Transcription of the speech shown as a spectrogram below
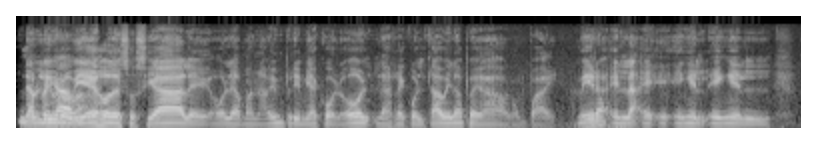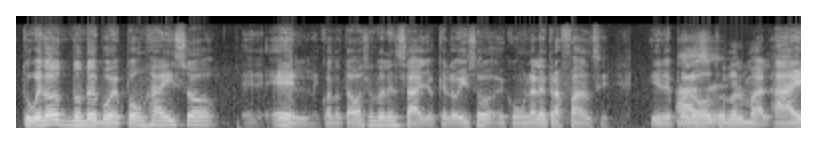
de La un libro viejo de sociales, o la mandaba a imprimir a color, la recortaba y la pegaba, compadre. Mira, en la, e- e- en el, en el, tuve do- donde Bob Esponja hizo él, cuando estaba haciendo el ensayo, que lo hizo eh, con una letra fancy, y después Ah, lo sí. otro normal. Ahí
